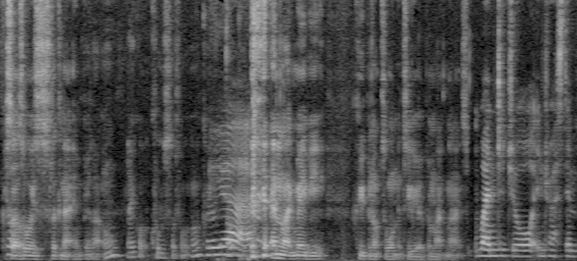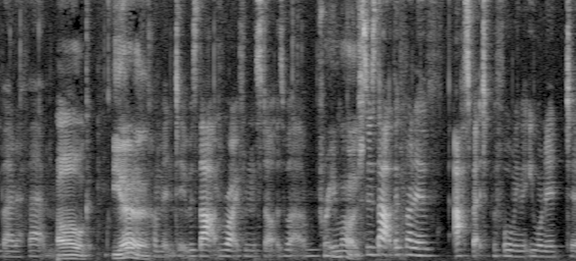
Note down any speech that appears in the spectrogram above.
because I was always just looking at it and being like, oh, they got cool stuff. Okay. Yeah. and like maybe creeping up to one or two open mic nights. When did your interest in Burn FM Oh, okay. yeah, come into? Was that right from the start as well? pretty much. So is that the kind of aspect of performing that you wanted to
